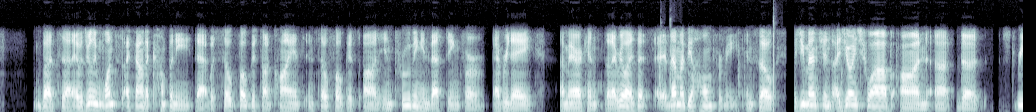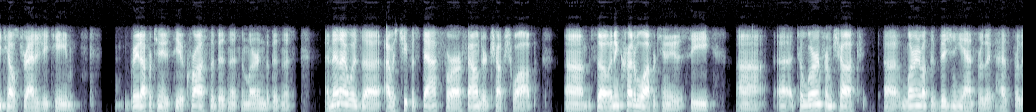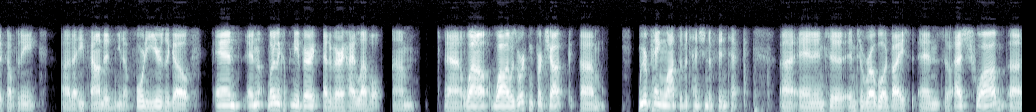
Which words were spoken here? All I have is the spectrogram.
but uh, it was really once I found a company that was so focused on clients and so focused on improving investing for everyday Americans that I realized that that might be a home for me. And so, as you mentioned, I joined Schwab on uh, the retail strategy team. Great opportunity to see across the business and learn the business. And then I was uh, I was chief of staff for our founder Chuck Schwab. Um, so an incredible opportunity to see uh, uh, to learn from Chuck, uh, learn about the vision he had for the has for the company uh, that he founded you know 40 years ago, and and learn the company very at a very high level. Um, uh, while while I was working for Chuck, um, we were paying lots of attention to fintech and into into robo advice. And so as Schwab uh,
